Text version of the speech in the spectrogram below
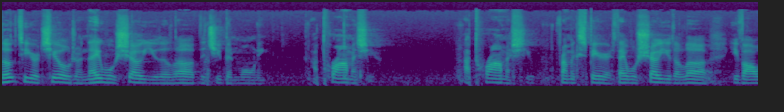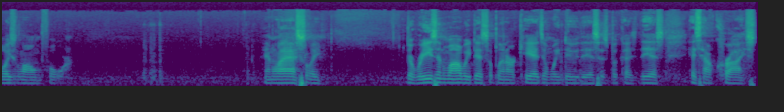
Look to your children. They will show you the love that you've been wanting. I promise you. I promise you from experience. They will show you the love you've always longed for. And lastly, the reason why we discipline our kids and we do this is because this is how Christ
